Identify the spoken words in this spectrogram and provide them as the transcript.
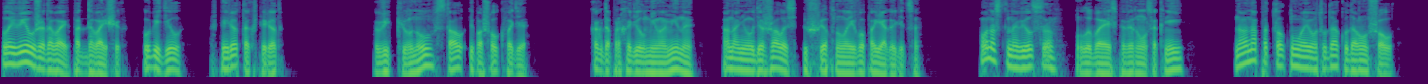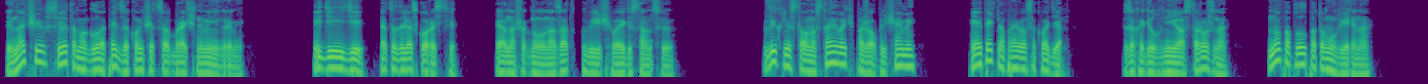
«Плыви уже давай, поддавальщик. Убедил. Вперед так вперед». Вик кивнул, встал и пошел к воде. Когда проходил мимо мины, она не удержалась и шлепнула его по ягодице. Он остановился, улыбаясь, повернулся к ней, но она подтолкнула его туда, куда он шел, иначе все это могло опять закончиться брачными играми. «Иди, иди, это для скорости», и она шагнула назад, увеличивая дистанцию. Вик не стал настаивать, пожал плечами и опять направился к воде. Заходил в нее осторожно, но поплыл потом уверенно.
